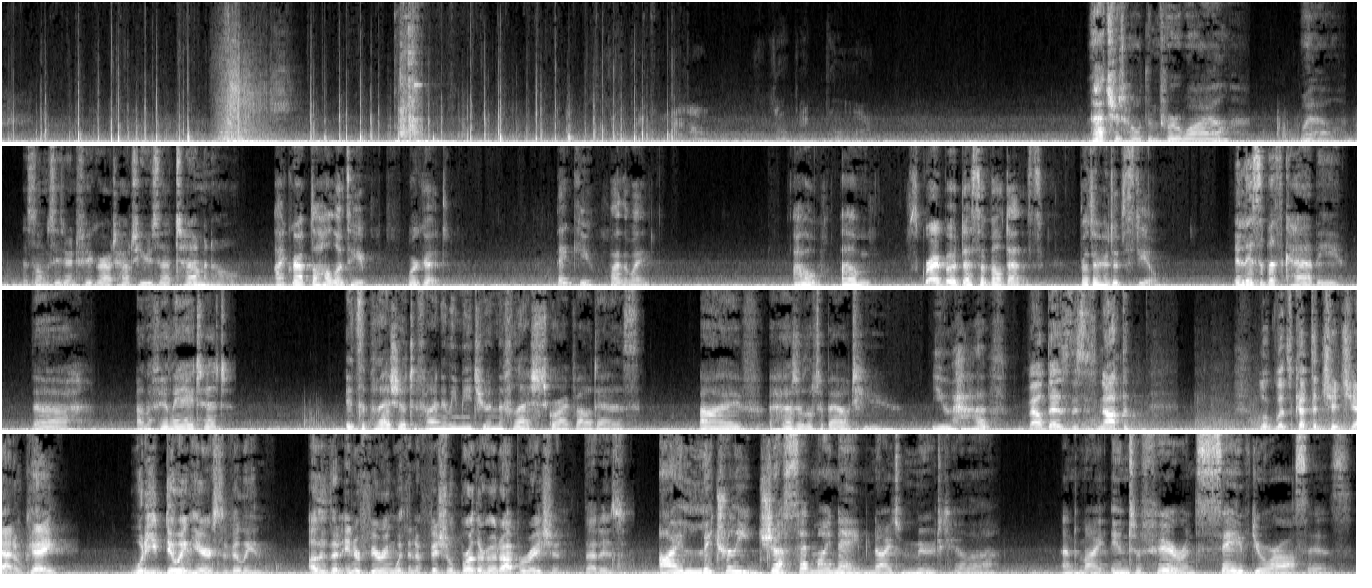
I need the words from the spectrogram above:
That should hold them for a while. Well, as long as they don't figure out how to use that terminal. I grabbed the holotape. We're good. Thank you, by the way. Oh, um, Scribe Odessa Valdez, Brotherhood of Steel. Elizabeth Kirby, the unaffiliated? It's a pleasure to finally meet you in the flesh, Scribe Valdez. I've heard a lot about you. You have? Valdez, this is not the Look, let's cut the chit chat, okay? What are you doing here, civilian? Other than interfering with an official Brotherhood operation, that is. I literally just said my name, Night Mood Killer, and my interference saved your asses.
